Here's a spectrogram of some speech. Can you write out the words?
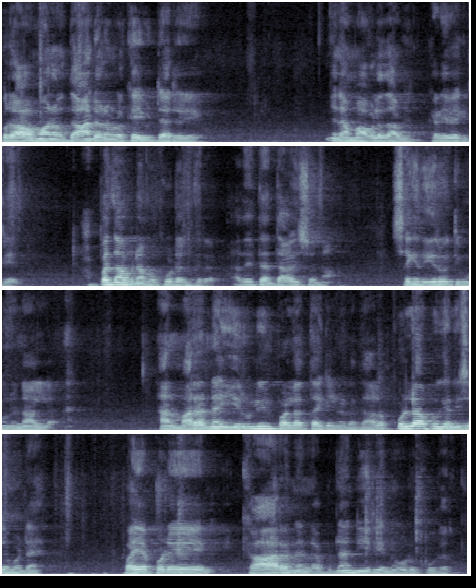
ஒரு அவமானம் வந்தால் ஆண்டவர் நம்மளை கைவிட்டார். நம்ம அவ்வளோதான் அப்படி கிடையவே கிடையாது. அப்போ தான் அப்படி நம்ம கூட இருக்கிறார். அதைத்தான் தாவி சொன்னான். சங்கீதம் இருபத்தி மூணு நாளில். நான் மரண இருளின் பள்ளத்தாக்கில் நடந்தாலும் பொல்லாப்புக்கு என்ன செய்ய மாட்டேன்? பயப்படேன். காரணம் என்ன அப்படின்னா நீர் என்னோடு கூட இருக்கு.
